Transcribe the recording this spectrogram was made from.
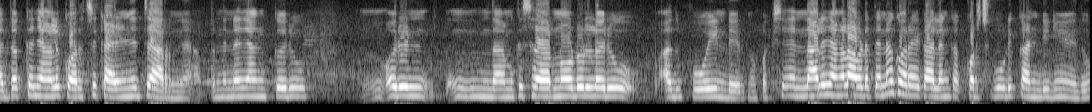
അതൊക്കെ ഞങ്ങൾ കുറച്ച് കഴിഞ്ഞിട്ട് അറിഞ്ഞ്. അപ്പം തന്നെ ഞങ്ങൾക്കൊരു ഒരു എന്താ നമുക്ക് സാറിനോടുള്ളൊരു അത് പോയിണ്ടായിരുന്നു. പക്ഷെ എന്നാലും ഞങ്ങൾ അവിടെ തന്നെ കുറേ കാലം കുറച്ചും കൂടി കണ്ടിന്യൂ ചെയ്തു.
